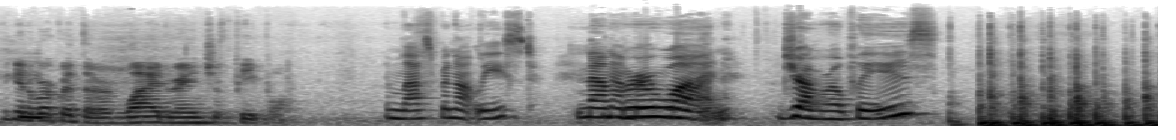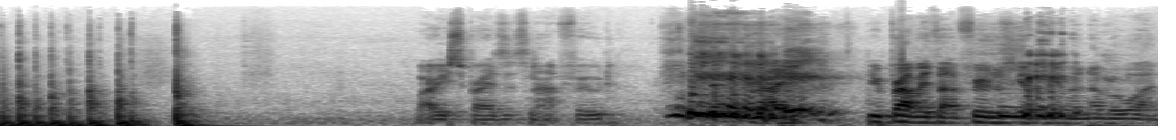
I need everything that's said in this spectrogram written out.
We get to work with a wide range of people. And last but not least, Number, Number one. one. Drum roll, please. Are you surprised it's not food? right? You probably thought food was going to be my number one.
